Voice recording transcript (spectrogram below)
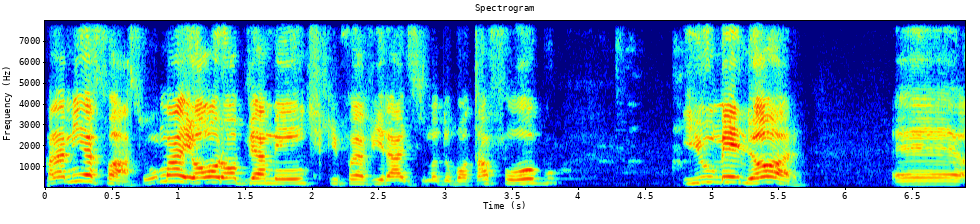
Para mim é fácil. O maior, obviamente, que foi a virada em cima do Botafogo. E o melhor, é,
